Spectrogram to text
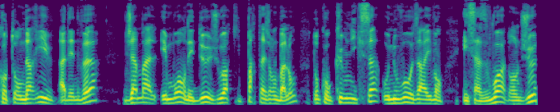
quand on arrive à Denver. Jamal et moi, on est deux joueurs qui partageons le ballon, donc on communique ça aux nouveaux arrivants. Et ça se voit dans le jeu.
